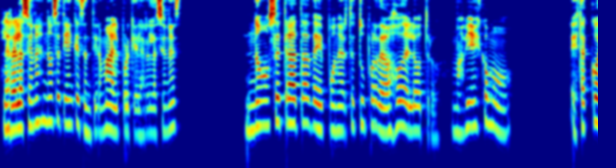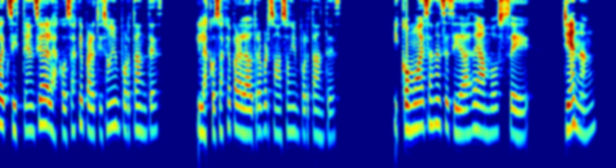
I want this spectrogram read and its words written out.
Las relaciones no se tienen que sentir mal porque las relaciones no se trata de ponerte tú por debajo del otro, más bien es como esta coexistencia de las cosas que para ti son importantes y las cosas que para la otra persona son importantes y cómo esas necesidades de ambos se llenan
